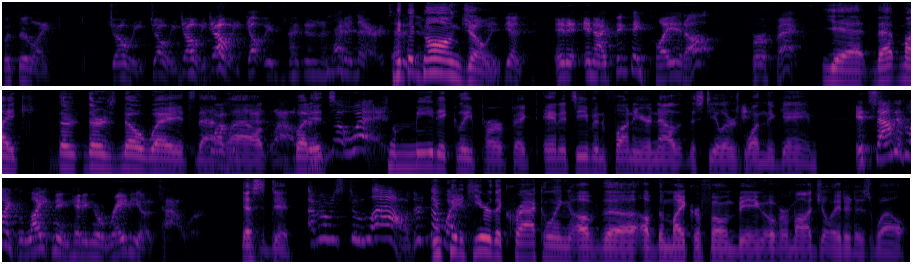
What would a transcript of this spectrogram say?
But they're like, Joey, Joey, Joey, Joey, Joey. It's headed there. It's headed Hit the there. gong, Joey. Yeah, and it, and I think they play it up for effect. Yeah, that mic. There, there's no way it's that, it loud, that loud, but there's it's no way. comedically perfect, and it's even funnier now that the Steelers it, won the game. It sounded like lightning hitting a radio tower. Yes, it did. I mean, it was too loud. There's no you way. could hear the crackling of the of the microphone being overmodulated as well.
